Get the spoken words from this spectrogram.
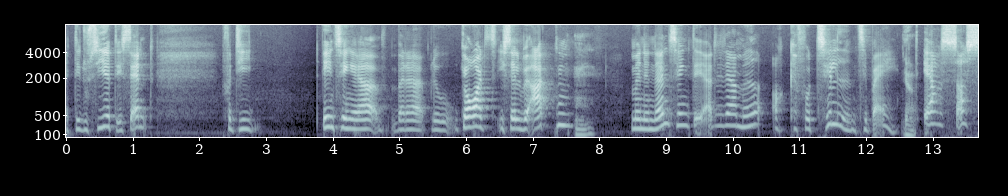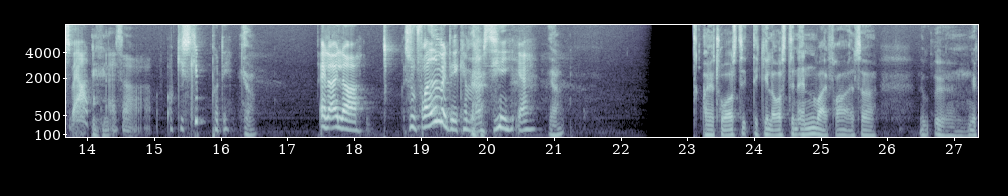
at det du siger, det er sandt. Fordi en ting er, hvad der blev gjort i selve akten, mm. men en anden ting, det er det der med at kan få tilliden tilbage. Ja. Det er så svært, mm-hmm. altså, at give slip på det. ja, Eller, eller slut fred med det, kan man også sige. Ja. ja. Og jeg tror også, det, det gælder også den anden vej fra, altså, øh, jeg,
